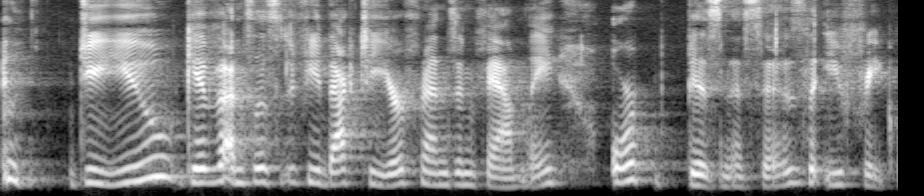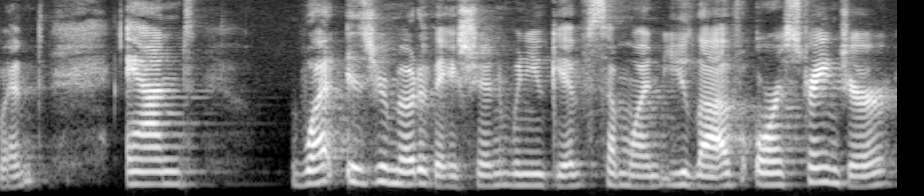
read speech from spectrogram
Do you give unsolicited feedback to your friends and family or businesses that you frequent? And what is your motivation when you give someone you love or a stranger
